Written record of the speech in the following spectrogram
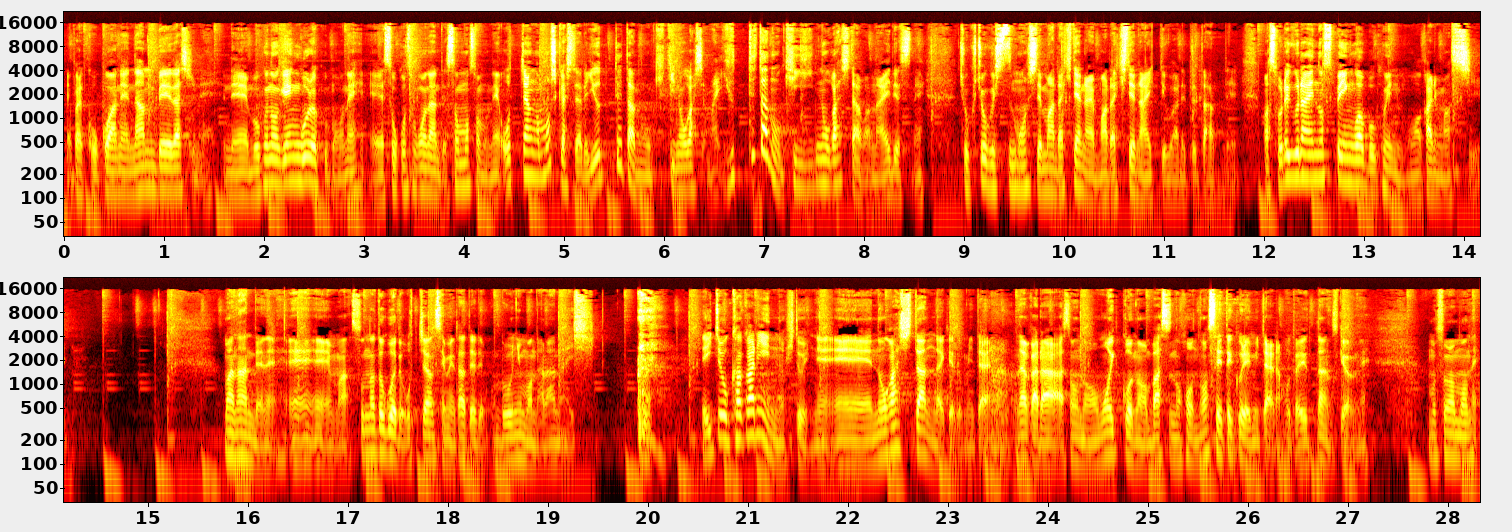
やっぱりここはね南米だしね。ね僕の言語力もね、えー、そこそこなんでそもそもねおっちゃんがもしかしたら言ってたのを聞き逃した、まあ、言ってたのを聞き逃したはないですね。ちょくちょく質問してまだ来てないまだ来てないって言われてたんで、まあ、それぐらいのスペイン語は僕にも分かりますし。まあなんでね、えー、まあそんなところでおっちゃん攻め立ててもどうにもならないし。で一応係員の人にね、えー、逃したんだけどみたいな。だからそのもう一個のバスの方乗せてくれみたいなことは言ったんですけどね。もうそれもね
